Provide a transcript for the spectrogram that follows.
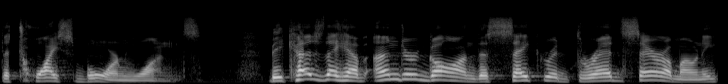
the twice born ones. Because they have undergone the sacred thread ceremony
